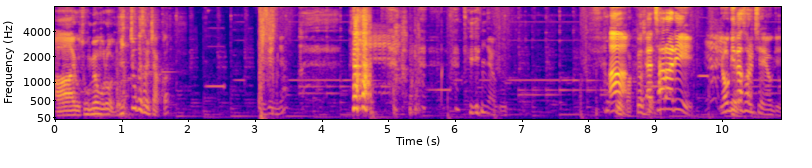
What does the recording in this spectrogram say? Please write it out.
아 이거 조명으로 위쪽에 설치할까? 되겠냐고. 아, 아, 바뀌어서 야 차라리 여기다 네. 설치해 여기.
